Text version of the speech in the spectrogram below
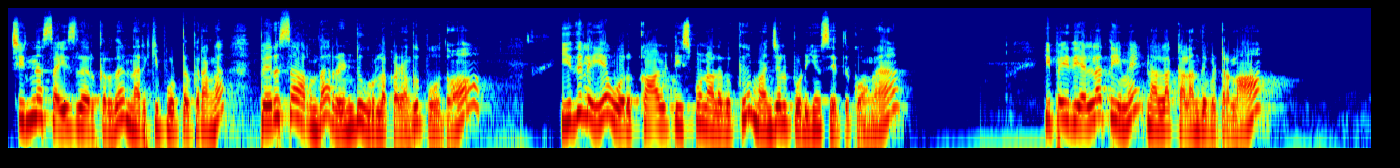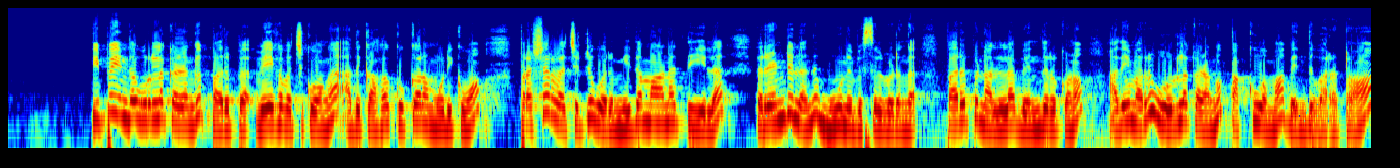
சின்ன சைஸில் இருக்கிறத நறுக்கி போட்டிருக்கிறாங்க. பெருசாக இருந்தால் ரெண்டு உருளைக்கிழங்கு போதும். இதுலேயே ஒரு கால் டீஸ்பூன் அளவுக்கு மஞ்சள் பொடியும் சேர்த்துக்கோங்க. இப்போ இது எல்லாத்தையுமே நல்லா கலந்து விட்டுறலாம். இப்போ இந்த உருளைக்கிழங்கு பருப்பை வேக வச்சுக்குவோங்க. அதுக்காக குக்கரை மூடிக்குவோம். ப்ரெஷர் வச்சுட்டு ஒரு மிதமான தீயில ரெண்டுலேருந்து மூணு விசில் விடுங்க. பருப்பு நல்லா வெந்திருக்கணும். அதே மாதிரி உருளைக்கிழங்கும் பக்குவமாக வெந்து வரட்டும்.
